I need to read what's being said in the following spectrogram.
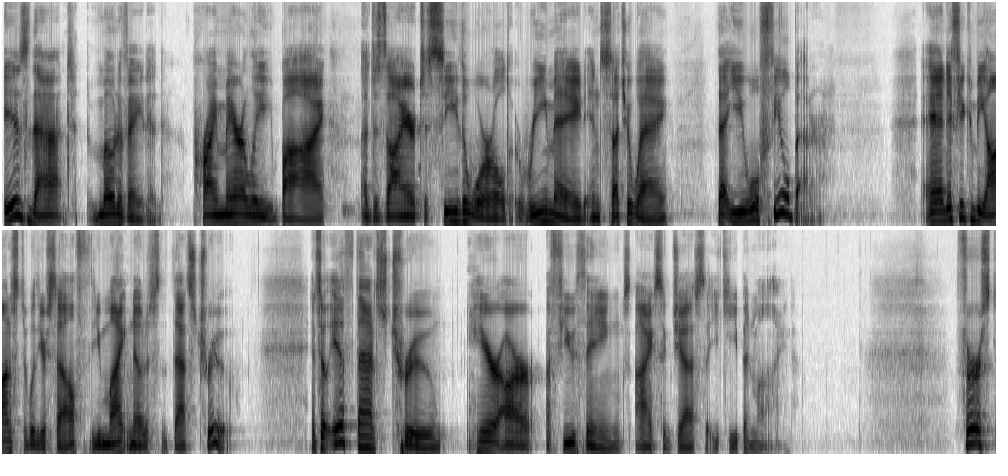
is that motivated primarily by a desire to see the world remade in such a way that you will feel better? And if you can be honest with yourself, you might notice that that's true. And so, if that's true, here are a few things I suggest that you keep in mind. First,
